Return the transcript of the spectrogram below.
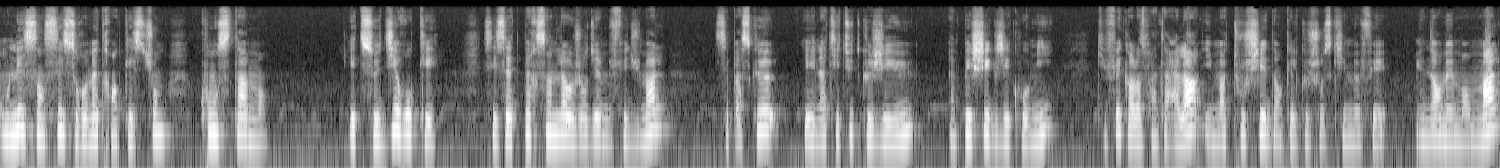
on est censé se remettre en question constamment. Et de se dire, ok, si cette personne-là aujourd'hui me fait du mal, c'est parce qu'il y a une attitude que j'ai eue, un péché que j'ai commis, qui fait qu'Allah il m'a touché dans quelque chose qui me fait énormément mal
